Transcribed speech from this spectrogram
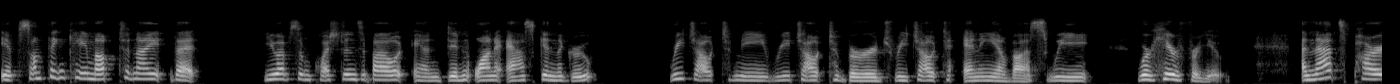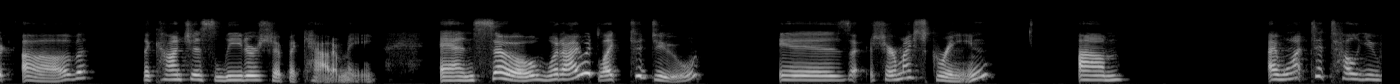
if something came up tonight that you have some questions about and didn't want to ask in the group, reach out to me, reach out to Burge, reach out to any of us. We we're here for you. And that's part of the Conscious Leadership Academy. And so what I would like to do is share my screen. Um, I want to tell you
